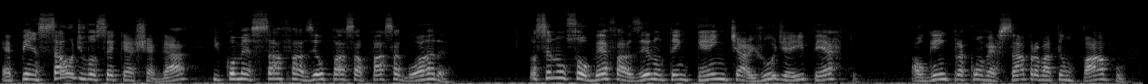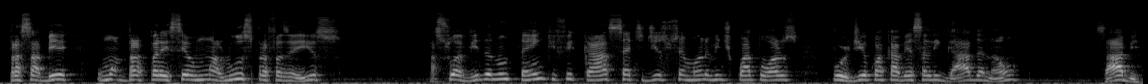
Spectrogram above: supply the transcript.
É pensar onde você quer chegar e começar a fazer o passo a passo agora. Se você não souber fazer, não tem quem te ajude aí perto. Alguém para conversar, para bater um papo, para saber, para aparecer uma luz para fazer isso. A sua vida não tem que ficar sete dias por semana, 24 horas por dia com a cabeça ligada, não. Sabe?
